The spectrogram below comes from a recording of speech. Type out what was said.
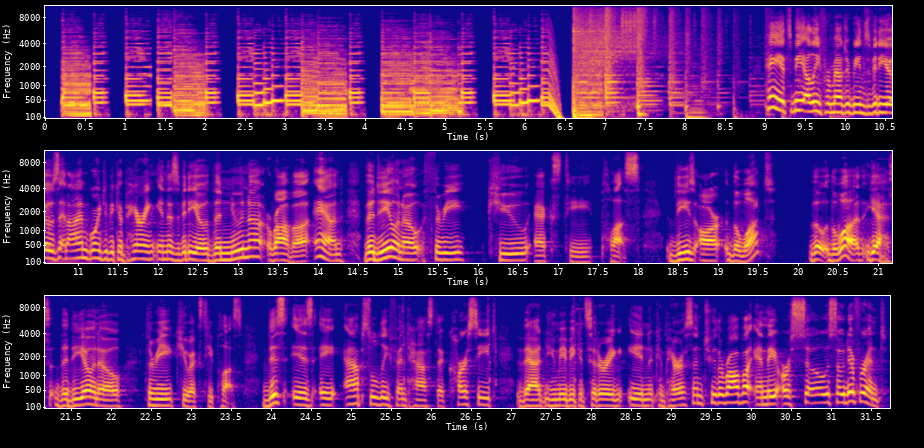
Hey, it's me, Ellie from Magic Beans Videos, and I'm going to be comparing in this video the Nuna Rava and the Diono 3 QXT Plus. These are the what? The, the what? Yes, the Diono 3 QXT Plus. This is a absolutely fantastic car seat that you may be considering in comparison to the Rava, and they are so, so different.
